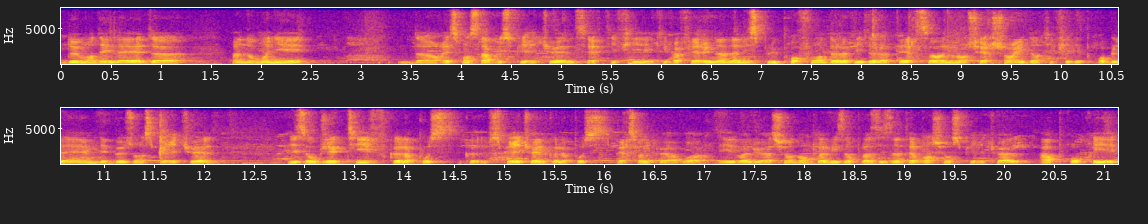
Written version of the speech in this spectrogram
demander l'aide à un aumônier, d'un responsable spirituel certifié qui va faire une analyse plus profonde de la vie de la personne en cherchant à identifier des problèmes, des besoins spirituels, des objectifs spirituels que la personne peut avoir et évaluation, donc la mise en place des interventions spirituelles appropriées.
